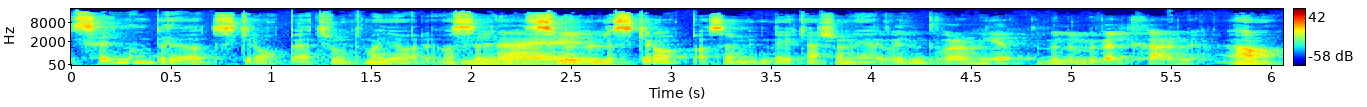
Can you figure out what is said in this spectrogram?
Säger man brödskrapa? Jag tror inte man gör det. Vad säger man? Nej. Smulskrapa? Så Det kanske den Jag heter. vet inte vad de heter men de är väldigt charmiga. Ja.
